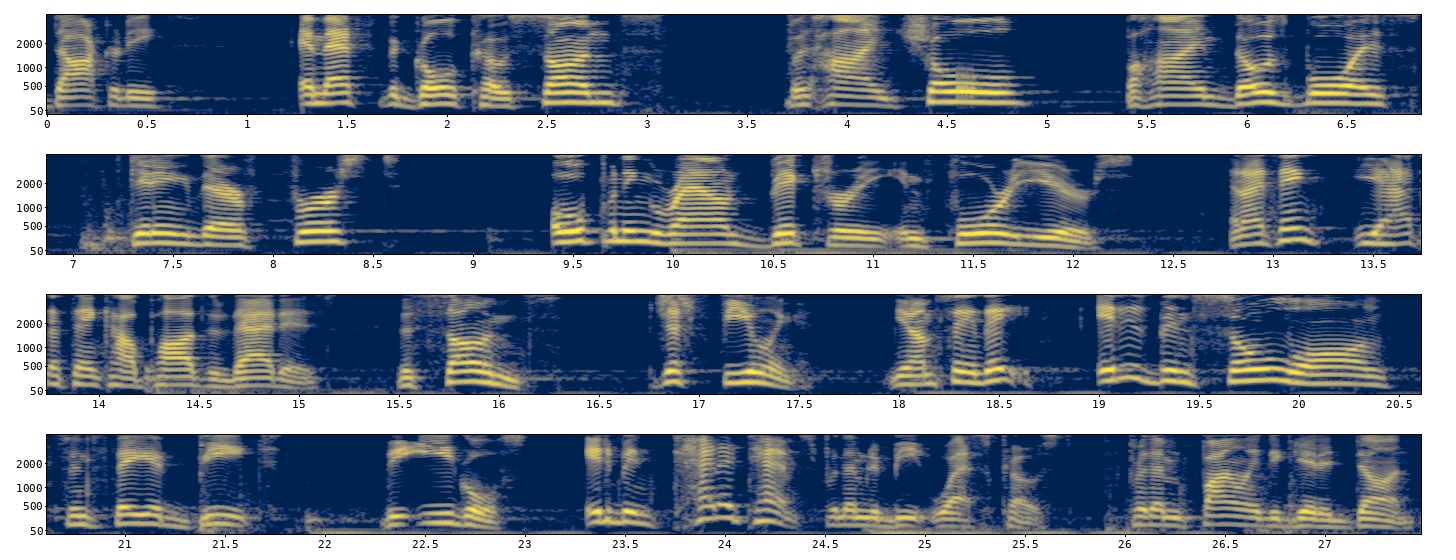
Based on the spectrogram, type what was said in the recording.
Docherty, and that's the Gold Coast Suns behind Chol, behind those boys getting their first opening round victory in four years. And I think you have to think how positive that is. The Suns just feeling it. You know I'm saying? They it had been so long since they had beat the Eagles. It had been 10 attempts for them to beat West Coast, for them finally to get it done.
